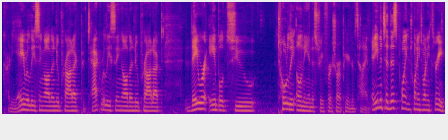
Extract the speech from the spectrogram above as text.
Cartier releasing all their new product, Patek releasing all their new product. They were able to totally own the industry for a short period of time. And even to this point in 2023,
